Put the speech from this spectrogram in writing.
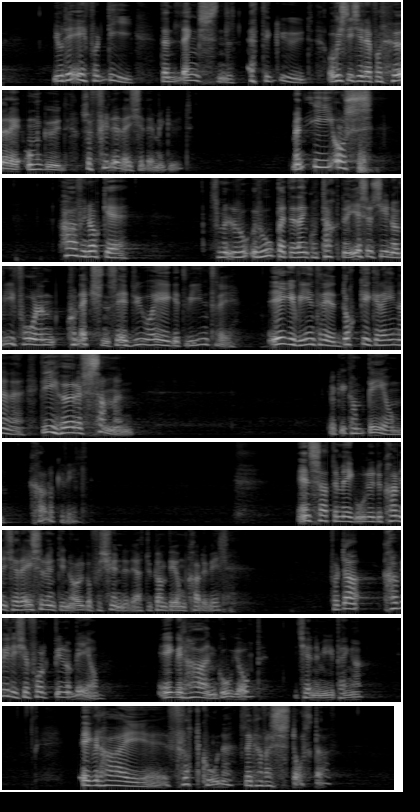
Jo, det er fordi den lengsel etter Gud. Og hvis ikke de får høre om Gud, så fyller de ikke det med Gud. Men i oss har vi noe som roper etter den kontakten. Og Jesus sier når vi får den connection, så er du og jeg et vintre. Jeg er vintreet, dere er greinene. Vi hører sammen. Dere kan be om hva dere vil. En sa til meg Ole, du kan ikke reise rundt i Norge og forkynne det at du kan be om hva du vil. For da, hva vil ikke folk begynne å be om? Jeg vil ha en god jobb, jeg tjener mye penger. Jeg vil ha ei eh, flott kone som jeg kan være stolt av.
